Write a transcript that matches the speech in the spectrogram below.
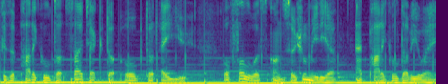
visit particle.scitech.org.au or follow us on social media at ParticleWA.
